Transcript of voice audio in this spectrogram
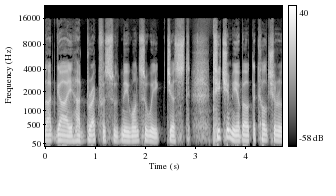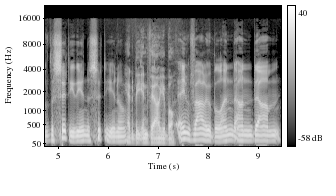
that guy had breakfast with me once a week, just teaching me about the culture of the city, the inner city. You know, it had to be invaluable. Invaluable, and and um,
